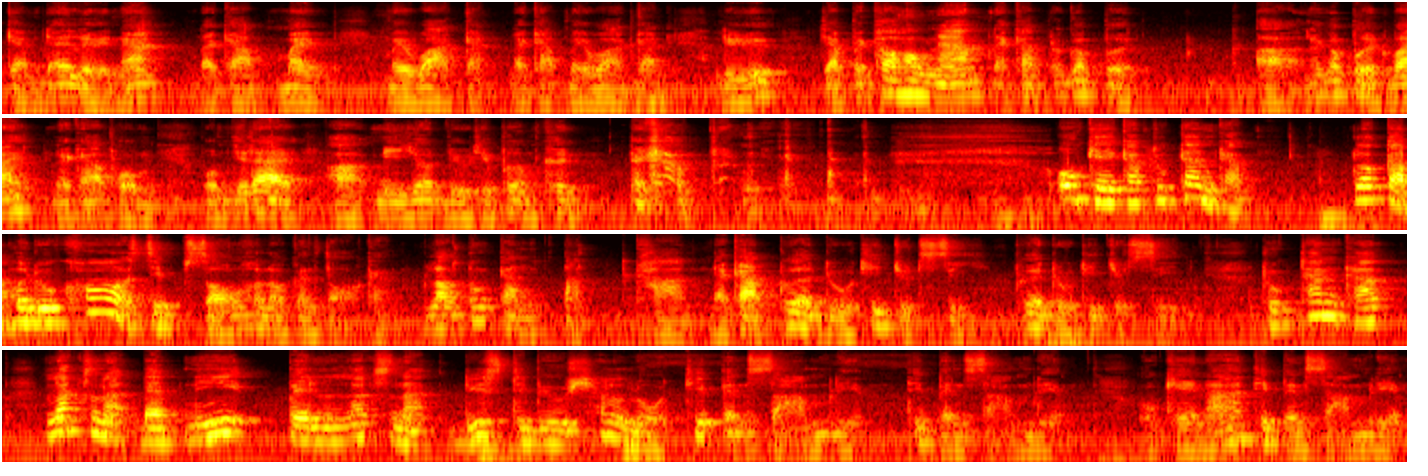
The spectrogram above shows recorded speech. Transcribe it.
แกรมได้เลยนะนะครับไม่ไม่ว่ากันนะครับไม่ว่ากัน หรือจะไปเข้าห้องน้ำนะครับแล้วก็เปิด แล้วก็เปิดไว้นะครับผม ผมจะได้มียอดวิวที่เพิ่มขึ้นนะครับ โอเคครับทุกท่านครับ เรากลับมาดูข้อ 12 ของเรากันต่อกัน เราต้องการตัดคานนะครับ เพื่อดูที่จุด 4 เพื่อดูที่จุด 4 ทุกท่านครับ ลักษณะแบบนี้เป็นลักษณะ distribution load ที่เป็นสามเหลี่ยมที่เป็นสามเหลี่ยมโอเคนะที่เป็นสามเหลี่ยม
